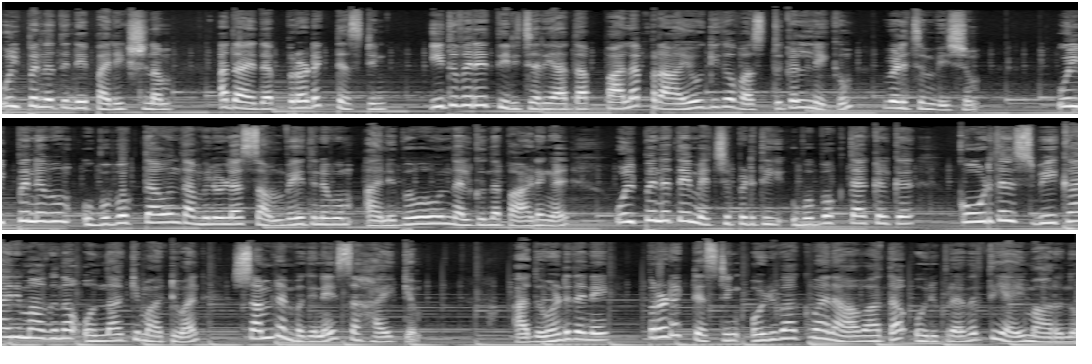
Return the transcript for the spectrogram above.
ഉൽപ്പന്നത്തിന്റെ പരീക്ഷണം അതായത് പ്രൊഡക്റ്റ് ടെസ്റ്റിംഗ് ഇതുവരെ തിരിച്ചറിയാത്ത പല പ്രായോഗിക വസ്തുക്കളിലേക്കും വെളിച്ചം വീശും. ഉൽപ്പന്നവും ഉപഭോക്താവും തമ്മിലുള്ള സംവേദനവും അനുഭവവും നൽകുന്ന പാഠങ്ങൾ ഉൽപ്പന്നത്തെ മെച്ചപ്പെടുത്തി ഉപഭോക്താക്കൾക്ക് കൂടുതൽ സ്വീകാര്യമാകുന്ന ഒന്നാക്കി മാറ്റുവാൻ സംരംഭകനെ സഹായിക്കും. അതുകൊണ്ട് തന്നെ പ്രൊഡക്റ്റ് ടെസ്റ്റിംഗ് ഒഴിവാക്കുവാനാവാത്ത ഒരു പ്രവൃത്തിയായി മാറുന്നു.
